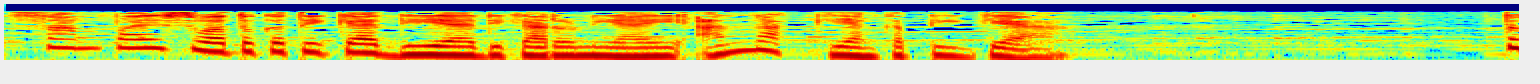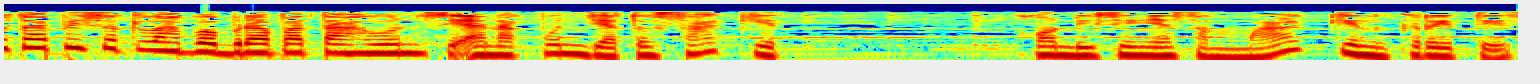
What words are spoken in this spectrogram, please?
Sampai suatu ketika dia dikaruniai anak yang ketiga. Tetapi setelah beberapa tahun si anak pun jatuh sakit kondisinya semakin kritis.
